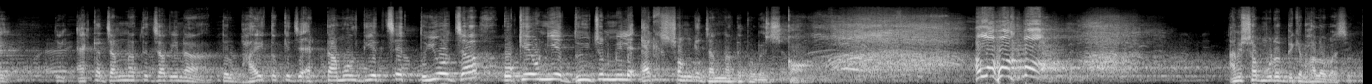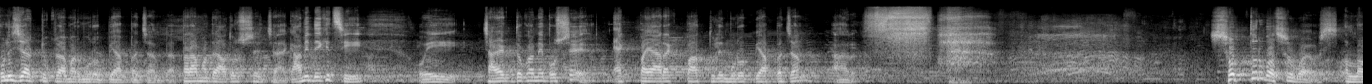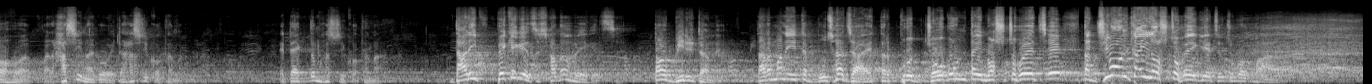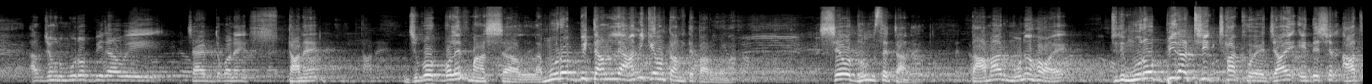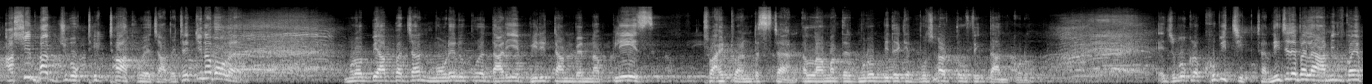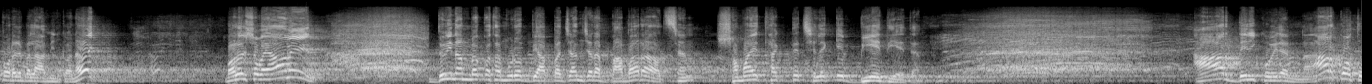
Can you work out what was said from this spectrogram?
তুই একা জান্নাতে যাবি না। তোর ভাই তোকে যে একটা আমল দিয়েছে, তুইও যা, ওকেও নিয়ে দুইজন মিলে একসঙ্গে জান্নাতে প্রবেশ কর। আকবার! আমি সব মুরব্বীকে ভালোবাসি। কলিজার টুকরা আমার মুরব্বী আব্বা জানরা, তারা আমাদের আদর্শের জায়গা। আমি দেখেছি ওই চায়ের দোকানে বসে এক পায়ে আর এক পা তুলে মুরব্বী আব্বা যান আর সত্তর বছর বয়স, আল্লাহ আকবার। হাসি না গো, এটা হাসির কথা না। এটা একদম হাসির কথা না। দাড়ি পেকে গেছে, সাদা হয়ে গেছে। তাও বিড়ি টানে। তার মানে এটা বোঝা যায়, তার পুরো যৌবনটাই নষ্ট হয়েছে, তার জীবনটাই নষ্ট হয়ে গিয়েছে, যুবক ভাই। আর যখন মুরব্বীরা ওই চায়ের দোকানে টানে যুবক বলে, মাশাআল্লাহ, মুরব্বী টানলে আমি কেন টানতে পারব না? সেও ধুমসে টানে। তা আমার মনে হয়, যদি মুরব্বীরা ঠিকঠাক হয়ে যায় এই দেশের আজ আশি ভাগ যুবক ঠিকঠাক হয়ে যাবে। ঠিক কিনা বলেন মুরব্বী আব্বা যান, মোড়ের উপরে দাঁড়িয়ে বিড়ি টানবেন না। Please try to understand Allah আমাদের মুরব্বীদেরকে বোঝার তৌফিক দান করো এই যুবকরা খুবই চিপটা নিজের বেলা আমিন কয়, পরের বেলা আমিন কয় না? বলেন সবাই, আমিন! দুই নম্বর কথা মুরব্বী আব্বা যান যারা বাবারা আছেন, সময় থাকতে ছেলেকে বিয়ে দিয়ে দেন। আর দেরি কইরেন না, আর কত?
